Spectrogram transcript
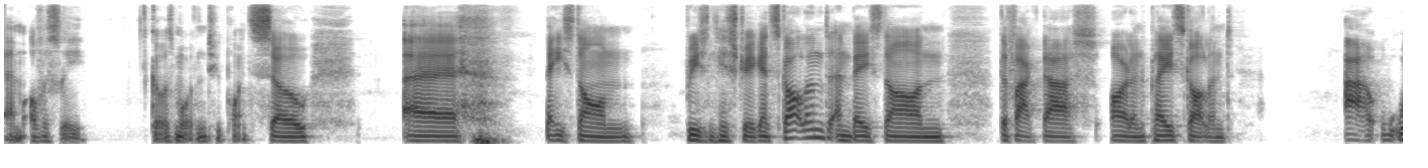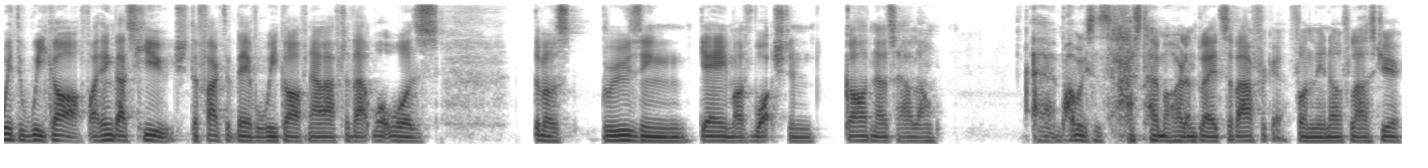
um, obviously, goes more than two points. So, uh, based on recent history against Scotland and based on the fact that Ireland played Scotland uh, with a week off, I think that's huge. The fact that they have a week off now after that, what was the most bruising game I've watched in God knows how long um, probably since the last time Ireland played South Africa, funnily enough, last year.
